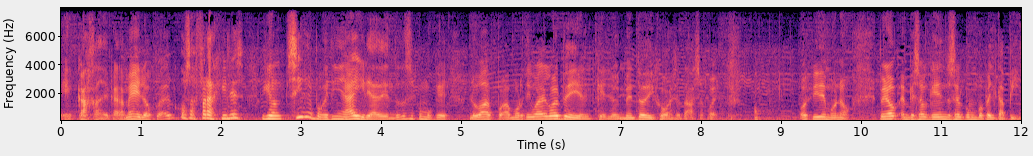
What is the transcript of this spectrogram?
eh, cajas de caramelos, co- cosas frágiles. Y dijeron, sirve porque tiene aire adentro. Entonces como que lo va a amortiguar el golpe y el que lo inventó dijo, "Bueno, ya está, ya fue. Olvidémonos. Pero empezó queriendo ser como un papel tapiz.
